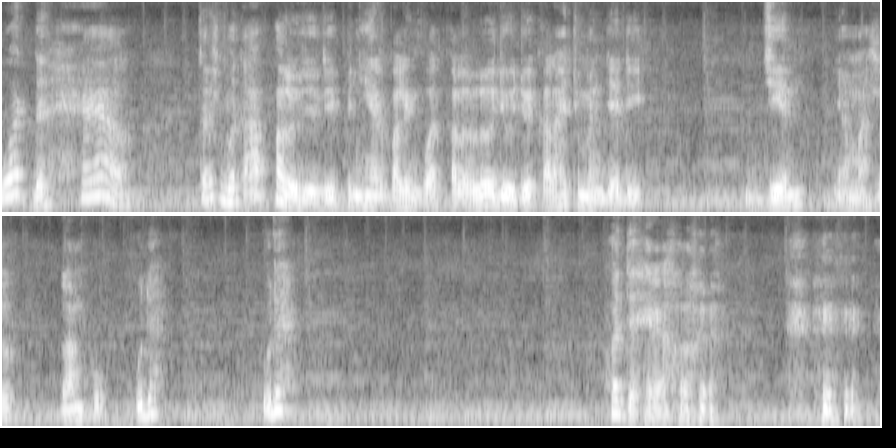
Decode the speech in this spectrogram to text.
what the hell? Terus buat apa lo jadi penyihir paling kuat kalau lo ujung-ujungnya kalahnya cuma jadi jin yang masuk lampu? Udah. Udah. What the hell?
